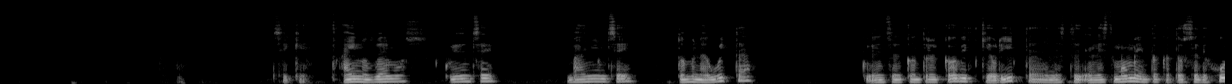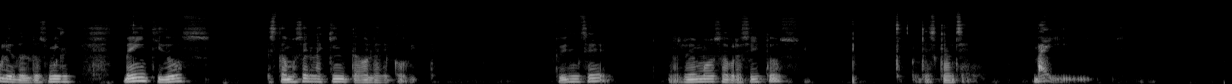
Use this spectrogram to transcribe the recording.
Así que ahí nos vemos. Cuídense, bañense, tomen agüita. Cuídense contra el COVID, que ahorita, en este, en este momento, 14 de julio del 2022, estamos en la quinta ola de COVID. Cuídense, nos vemos, abracitos, descansen. Bye.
